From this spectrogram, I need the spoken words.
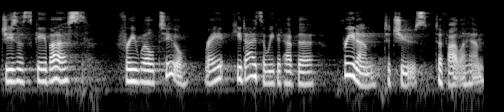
Jesus gave us free will too, right? He died so we could have the freedom to choose to follow him.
